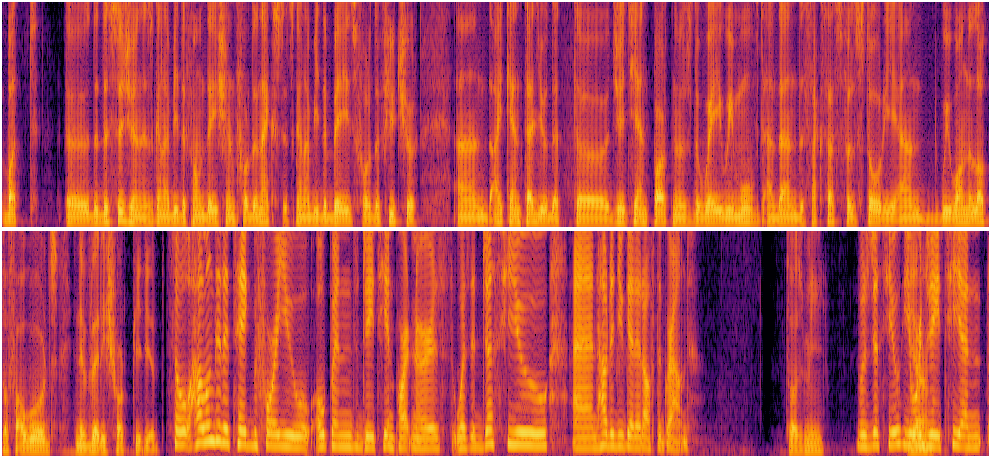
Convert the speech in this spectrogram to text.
but uh, the decision is going to be the foundation for the next. It's going to be the base for the future. And I can tell you that uh, JTN Partners, the way we moved and then the successful story, and we won a lot of awards in a very short period. So, how long did it take before you opened JTN Partners? Was it just you? And how did you get it off the ground? It was me. It was just you? You yeah. were JT and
